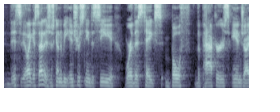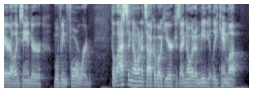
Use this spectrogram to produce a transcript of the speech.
this, like I said, it's just going to be interesting to see where this takes both the Packers and Jaire Alexander moving forward. The last thing I want to talk about here, because I know it immediately came up,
